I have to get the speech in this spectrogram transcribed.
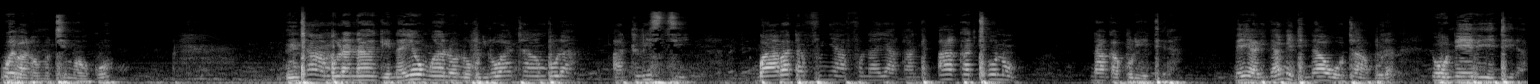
weebale omutima ogwo. Ntambula nange naye omwana ono buli lwatambula at least bw'aba tafunye afunayo akantu akatono n'akakuleetera. Naye yaligambye nti naawe otambula oneereetera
